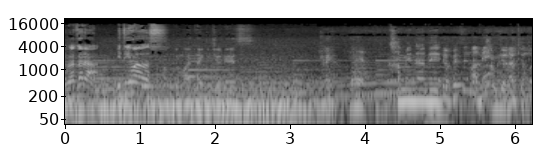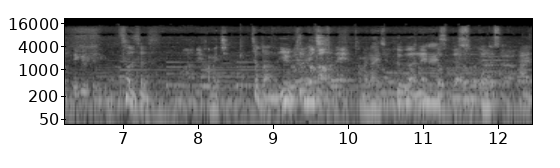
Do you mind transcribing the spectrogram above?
今から行ってきます。車待機中です。亀鍋。でも別にまあ免許なくてもできるってことそうですそうです。亀地ちょっとあの勇気服とかはね亀ないじゃん服はね毒があるので。はい。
